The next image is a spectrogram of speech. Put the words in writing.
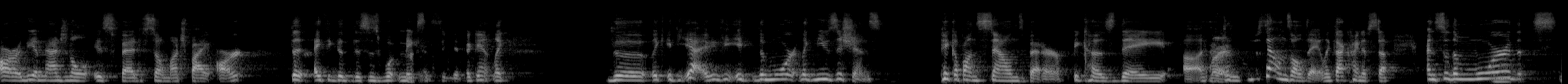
our the imaginal is fed so much by art that i think that this is what makes it significant like the like if yeah if, if the more like musicians pick up on sounds better because they uh Right. listen to sounds all day like that kind of stuff and so the more Mm-hmm. that's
